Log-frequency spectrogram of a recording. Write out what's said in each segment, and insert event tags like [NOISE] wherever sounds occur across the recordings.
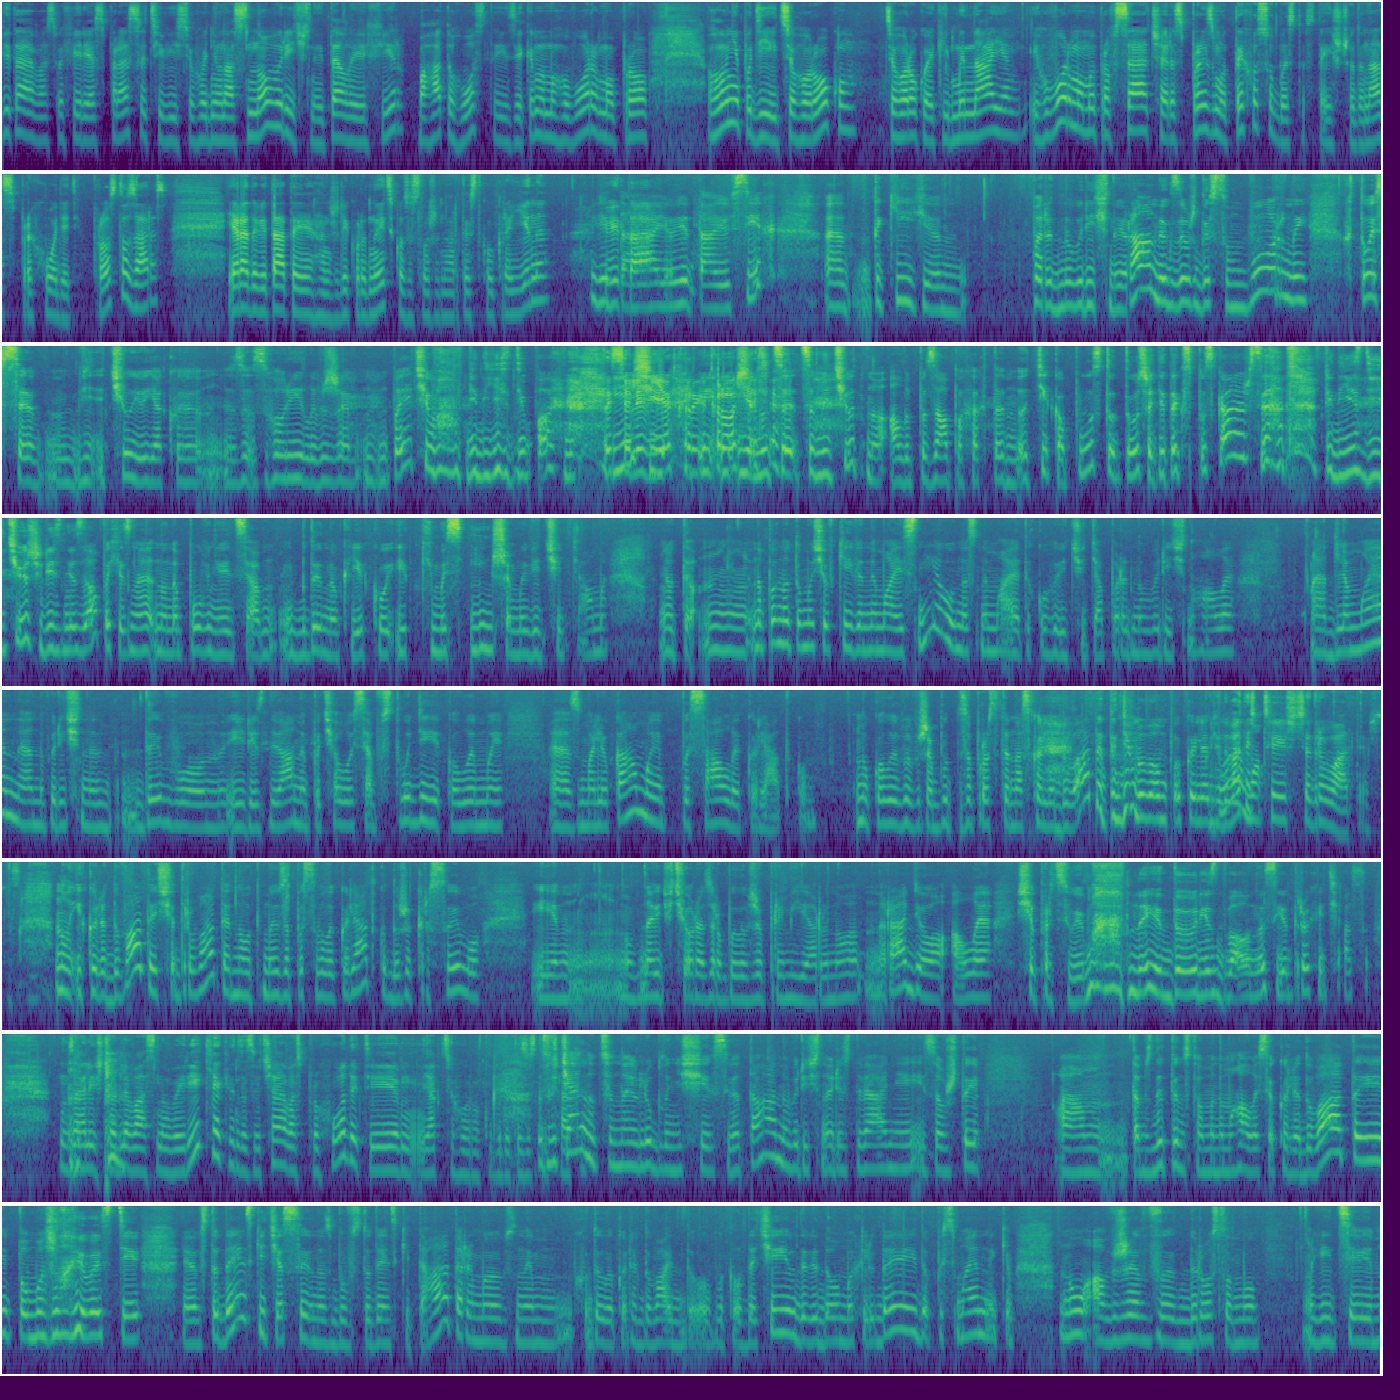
Вітаю вас в ефірі Еспресо ТВ. Сьогодні у нас новорічний телеефір, багато гостей, з якими ми говоримо про головні події цього року, цього року, який минає. І говоримо ми про все через призму тих особистостей, що до нас приходять просто зараз. Я рада вітати Анжеліку Рудницьку, заслужену артистку України. Вітаю, вітаю, вітаю всіх. Е, такий ем, передноворічний ранок, завжди сумбурний. Хтось чую, як е, згоріли вже печиво в під'їзді пахне. Інші, ні, ну це це не чутно, але по запахах там ті капусту тушать, і так спускаєшся в під'їзді і чуєш різні запахи, знає, ну, наповнюється будинок яко, якимись іншими відчуттями. От, Напевно, тому що в Києві немає снігу, у нас немає такого відчуття передноворічного, але для мене новорічне диво і різдвяне почалося в студії, коли ми е, з малюками писали колядку. Ну, коли ви вже запросите нас колядувати, тоді ми вам поколядуємо. Колядувати чи щедрувати? Ну і колядувати, і щедрувати. Ну от ми записували колядку дуже красиво. І ну, навіть вчора зробили вже прем'єру на радіо, але ще працюємо [LAUGHS] над нею до Різдва. У нас є трохи часу. Ну, взагалі, що для вас новий рік, як він зазвичай у вас проходить, і як цього року будете зустрічати? Звичайно, це найулюбленіші свята, новорічно-різдвяні і завжди. Там з дитинства ми намагалися колядувати по можливості. Е, в студентські часи у нас був студентський театр, і ми з ним ходили колядувати до викладачів, до відомих людей, до письменників. Ну а вже в дорослому віці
